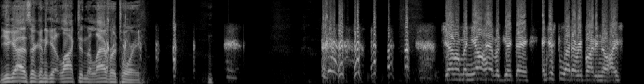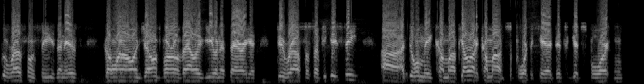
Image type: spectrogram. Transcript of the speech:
You guys are going to get locked in the laboratory. Gentlemen, y'all have a good day. And just to let everybody know, high school wrestling season is going on. in Jonesboro, Valley View, in this area do wrestle. So if you can see uh, a dual meet come up, y'all ought to come out and support the kids. It's a good sport, and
